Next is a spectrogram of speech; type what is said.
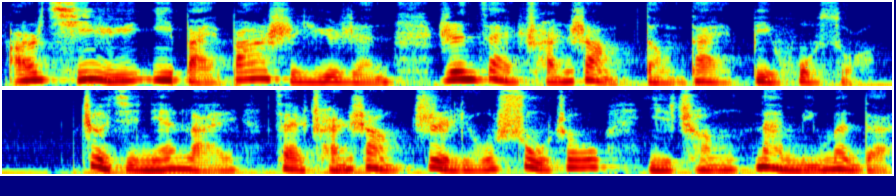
而其余一百八十余人仍在船上等待庇护所。这几年来，在船上滞留数周已成难民们的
